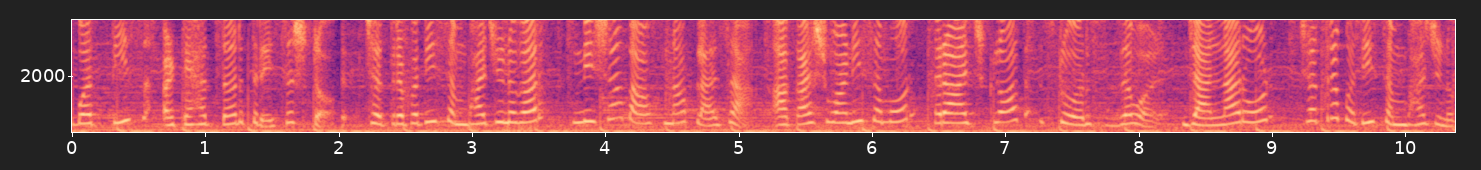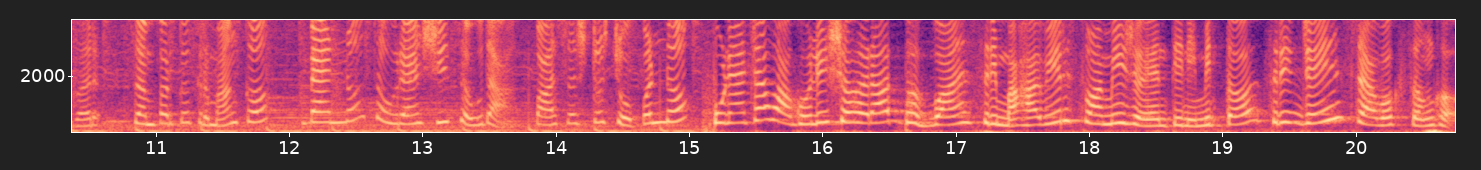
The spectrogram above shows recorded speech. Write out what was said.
बत्तीस अठ्याहत्तर त्रेसष्ट. छत्रपती संभाजीनगर निशा बाफना प्लाझा. आकाशवाणी समोर राज क्लॉथ स्टोअर्स जवळ. जालना रोड छत्रपती संभाजीनगर. संपर्क क्रमांक ब्याण्णव चौऱ्याऐंशी चौदा पासष्ट चोपन्न. पुण्याच्या वाघोली शहरात भगवान श्री महावीर स्वामी जयंती निमित्त श्री जैन श्रावक संघ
